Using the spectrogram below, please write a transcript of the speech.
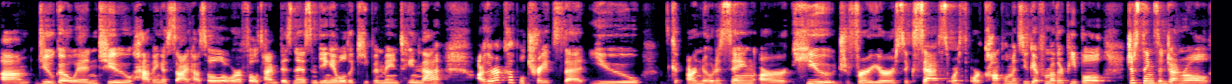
um, do go into having a side hustle or a full time business and being able to keep and maintain that. Are there a couple traits that you are noticing are huge for your success or or compliments you get from other people. Just things in general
